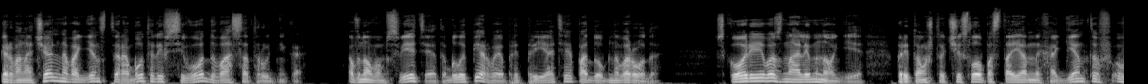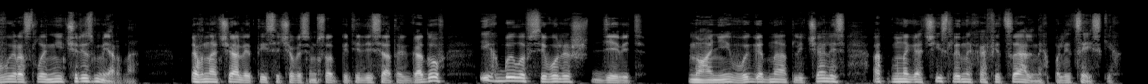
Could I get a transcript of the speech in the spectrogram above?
Первоначально в агентстве работали всего два сотрудника. В Новом Свете это было первое предприятие подобного рода. Вскоре его знали многие, при том, что число постоянных агентов выросло не чрезмерно. В начале 1850-х годов их было всего лишь девять но они выгодно отличались от многочисленных официальных полицейских.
